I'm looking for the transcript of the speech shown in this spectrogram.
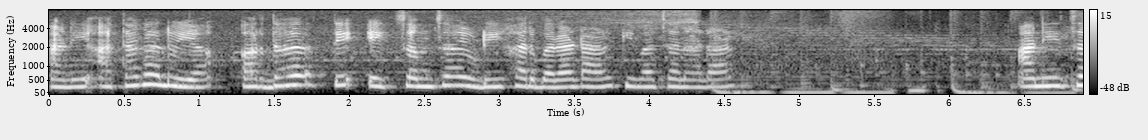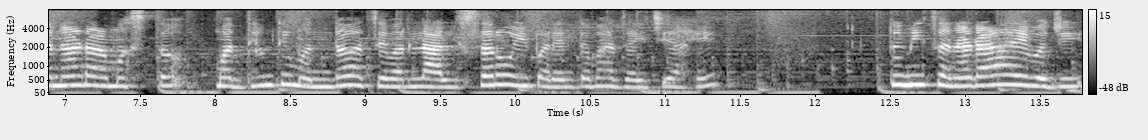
आणि आता घालूया अर्धा ते एक चमचा एवढी हरभरा डाळ किंवा चणा डाळ. आणि चणा डाळ मस्त मध्यम ते मंद आचेवर लालसर होईपर्यंत भाजायची आहे. तुम्ही चणा डाळऐवजी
